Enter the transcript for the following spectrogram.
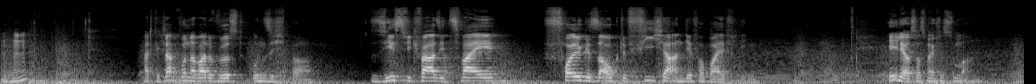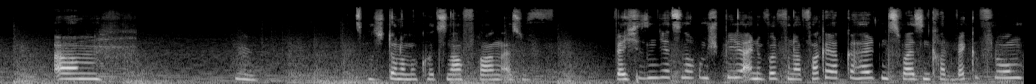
Mhm. Hat geklappt, wunderbar, du wirst unsichtbar. Du siehst, wie quasi zwei vollgesaugte Viecher an dir vorbeifliegen. Helios, was möchtest du machen? Ähm. Hm. Jetzt muss ich doch noch mal kurz nachfragen. Also, welche sind jetzt noch im Spiel? Eine wird von der Fackel abgehalten, zwei sind gerade weggeflogen.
